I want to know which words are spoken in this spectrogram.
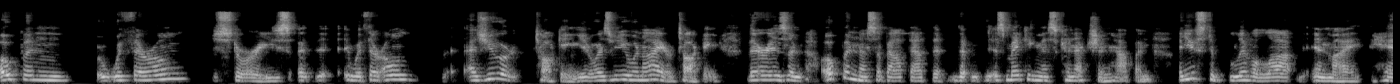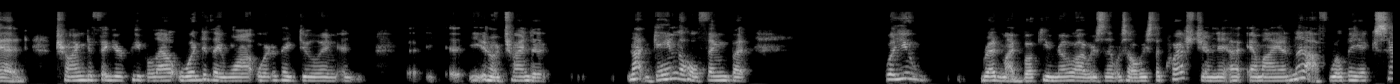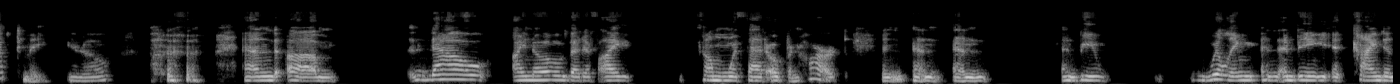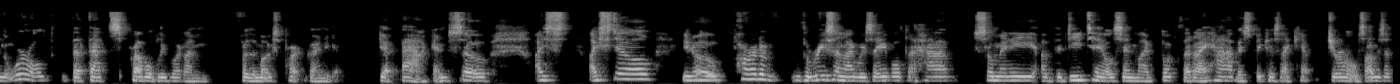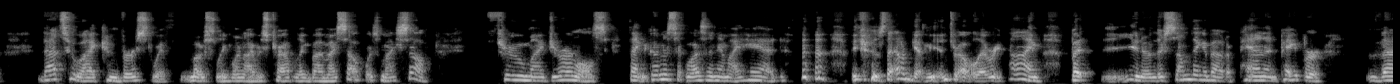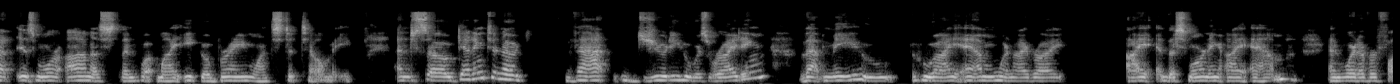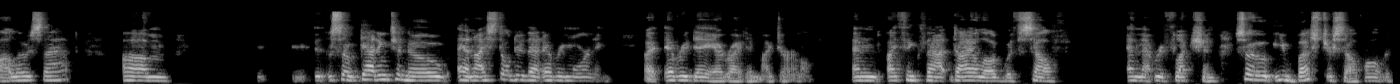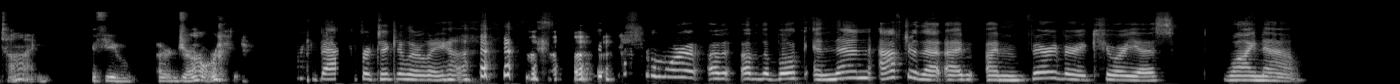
open with their own stories, uh, with their own, as you are talking, you know, as you and I are talking, there is an openness about that, that that is making this connection happen. I used to live a lot in my head, trying to figure people out. What do they want? What are they doing? And, uh, you know, trying to not game the whole thing, but well, you read my book, you know, I was there was always the question: uh, Am I enough? Will they accept me? You know, and um, now I know that if I come with that open heart and and and and be willing and, and being kind in the world that that's probably what i'm for the most part going to get get back. And so i I still, you know, part of the reason I was able to have so many of the details in my book that I have is because I kept journals. I was a, that's who I conversed with mostly when I was traveling by myself was myself through my journals. Thank goodness it wasn't in my head because that'll get me in trouble every time. But, you know, there's something about a pen and paper that is more honest than what my ego brain wants to tell me. And so getting to know that Judy who was writing, that me who who I am when I write, I this morning I am, and whatever follows that. Um, so getting to know, and I still do that every morning. Every day I write in my journal, and I think that dialogue with self and that reflection. So you bust yourself all the time if you are a journal writer. Back particularly, huh? more of, of the book, and then after that, I'm I'm very very curious. Why now?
